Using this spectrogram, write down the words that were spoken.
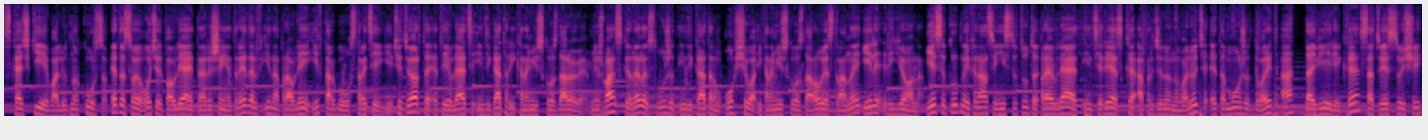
скачки валютных курсов. Это, в свою очередь, повлияет на решение трейдеров и направление их торговых стратегий. Четвертое. Это является индикатор экономического здоровья. Межбанковский рынок служит индикатором общего экономического здоровья страны или региона. Если крупный крупные финансовые институты проявляют интерес к определенной валюте, это может говорить о доверии к соответствующей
